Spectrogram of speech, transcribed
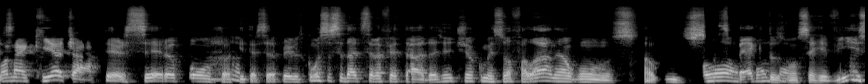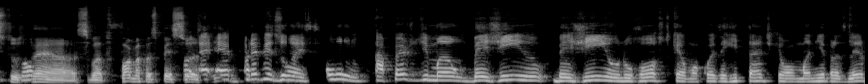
Monarquia já. Terceiro ponto aqui, terceira pergunta. Como a sociedade será afetada? A gente já começou a falar, né? Alguns, alguns bom, aspectos vão ser revistos, bom. né? A, forma como as pessoas. É, é, previsões. Um, aperto de mão, beijinho, beijinho no rosto, que é uma coisa irritante, que é uma mania brasileira.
